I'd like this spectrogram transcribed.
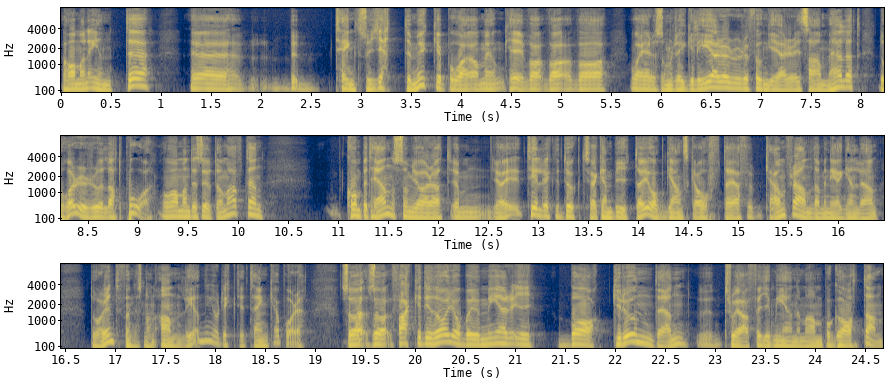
har man inte eh, tänkt så jättemycket på ja, men okej, vad, vad, vad, vad är det som reglerar hur det fungerar i samhället, då har det rullat på. Och har man dessutom haft en kompetens som gör att jag är tillräckligt duktig så jag kan byta jobb ganska ofta, jag kan förhandla min egen lön, då har det inte funnits någon anledning att riktigt tänka på det. Så, så facket idag jobbar ju mer i bakgrunden, tror jag, för gemene man på gatan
